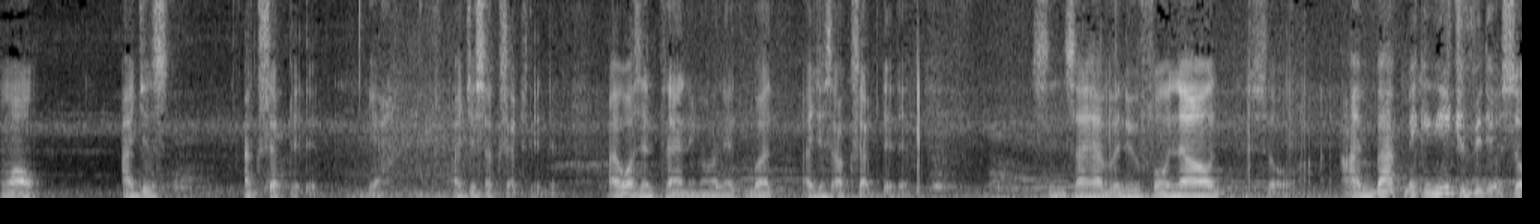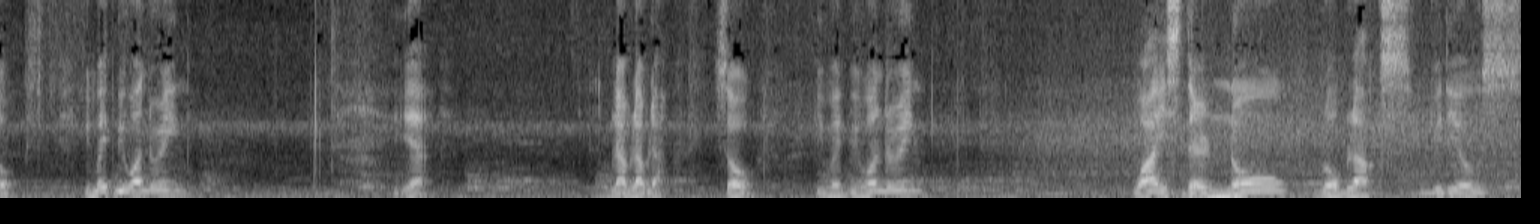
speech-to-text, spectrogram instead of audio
well, I just accepted it. Yeah. I just accepted it. I wasn't planning on it, but I just accepted it. Since I have a new phone now, so I'm back making YouTube videos. So you might be wondering, yeah, blah blah blah. So you might be wondering, why is there no Roblox videos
